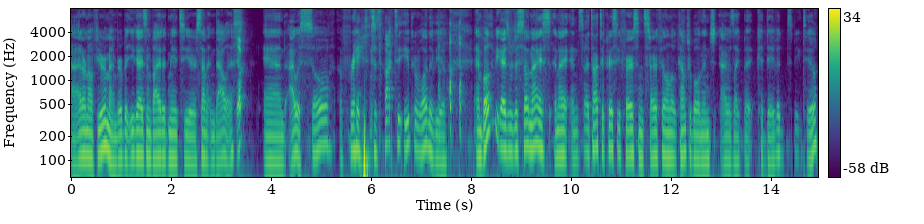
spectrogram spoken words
uh, I don't know if you remember, but you guys invited me to your summit in Dallas. Yep. And I was so afraid to talk to either one of you. and both of you guys were just so nice. And I and so I talked to Chrissy first and started feeling a little comfortable. And then sh I was like, "But could David speak too?"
